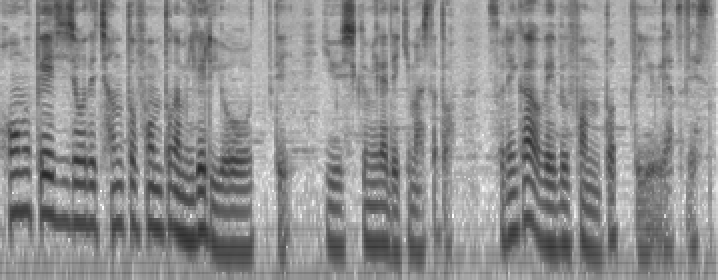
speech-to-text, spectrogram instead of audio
ホームページ上でちゃんとフォントが見れるよっていう仕組みができましたと。それが Web フォントっていうやつです。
